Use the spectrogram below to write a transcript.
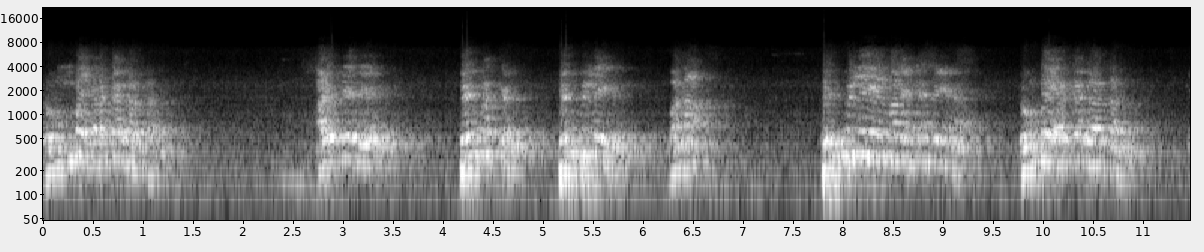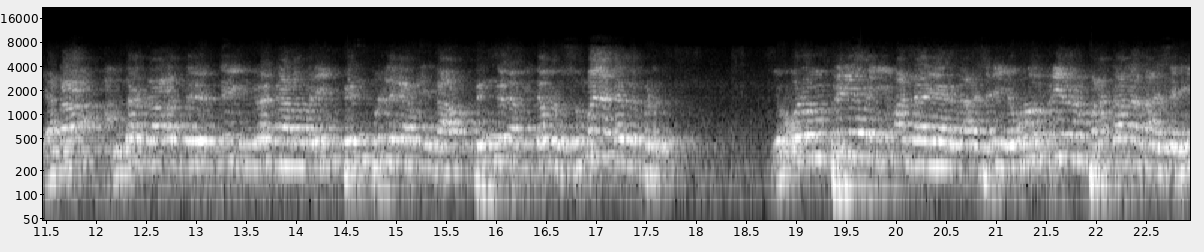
ரொம்ப இறக்கம் காட்டுறாங்க. அடுத்தது பெண் மக்கள் பெண் பிள்ளைகள் வனா பெண் பிள்ளைகள் மேல என்ன செய்யணும் ரொம்ப இறக்கம் காட்டணும் ஏன்னா அந்த காலத்திலிருந்து இன்ற காலம் வரை பெண் பிள்ளை அப்படின்னா இந்த ஒரு சுமையா கருதப்படுது. எவ்வளவு பெரிய ஒரு ஈமான்தாரியா இருந்தாலும் சரி எவ்வளவு பெரிய ஒரு பணக்காரா இருந்தாலும் சரி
